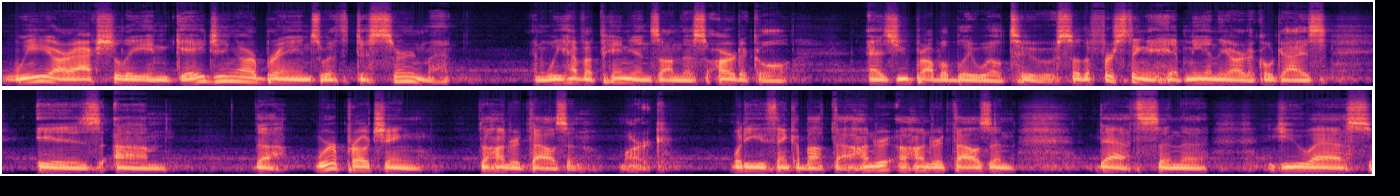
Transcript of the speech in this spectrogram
we are actually engaging our brains with discernment. And we have opinions on this article, as you probably will too. So, the first thing that hit me in the article, guys, is um, the we're approaching the hundred thousand mark. What do you think about that? Hundred a hundred thousand deaths in the U.S.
